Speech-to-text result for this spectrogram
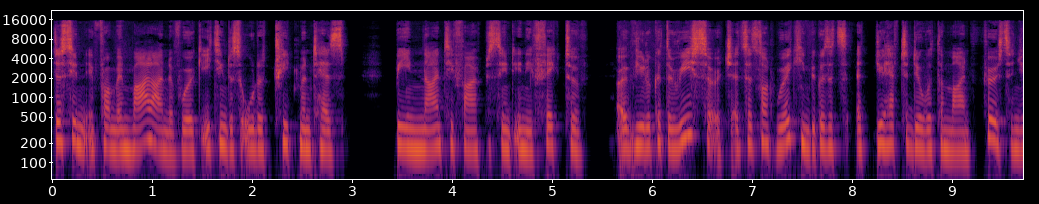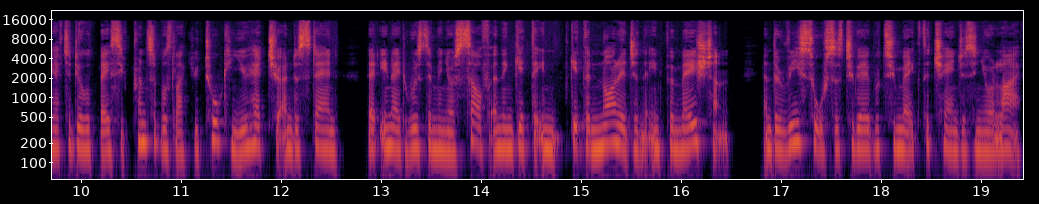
just in, from in my line of work, eating disorder treatment has been 95% ineffective. If you look at the research, it's, it's not working because it's, it, you have to deal with the mind first and you have to deal with basic principles like you're talking. You had to understand that innate wisdom in yourself and then get the, in, get the knowledge and the information and the resources to be able to make the changes in your life.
